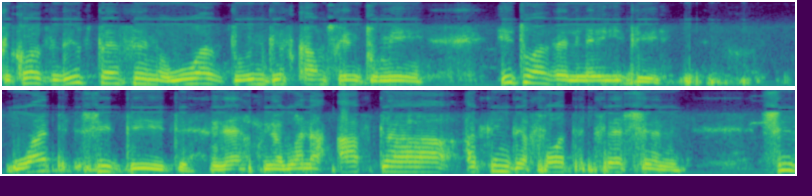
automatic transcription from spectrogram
Because this person who was doing this counseling to me, it was a lady. What she did, uyabona after I think the fourth session, she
